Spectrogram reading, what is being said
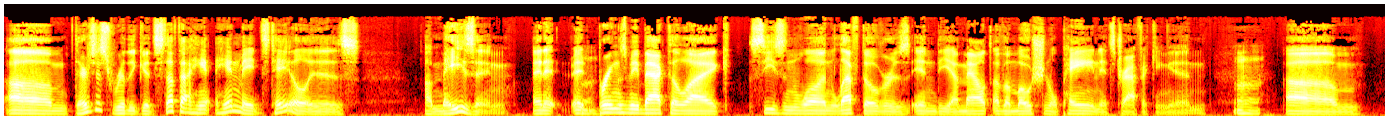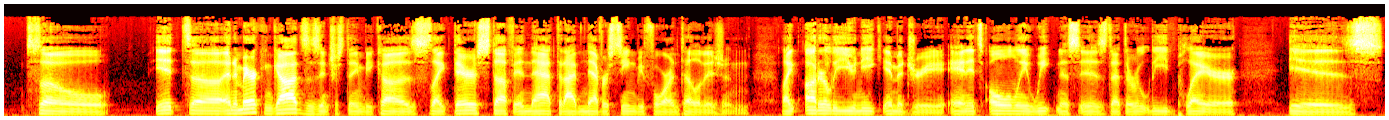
Um, there's just really good stuff. That Han- Handmaid's Tale is amazing, and it it brings me back to like season one leftovers in the amount of emotional pain it's trafficking in. Um, so it uh, and American Gods is interesting because like there's stuff in that that I've never seen before on television, like utterly unique imagery, and its only weakness is that their lead player is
